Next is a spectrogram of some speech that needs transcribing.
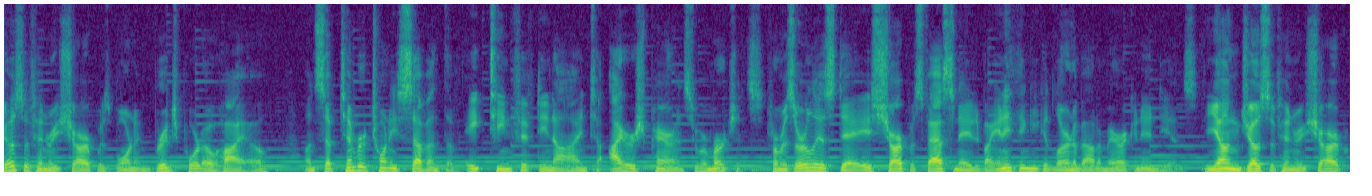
Joseph Henry Sharp was born in Bridgeport, Ohio, on September 27th of 1859 to Irish parents who were merchants. From his earliest days, Sharp was fascinated by anything he could learn about American Indians. The young Joseph Henry Sharp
